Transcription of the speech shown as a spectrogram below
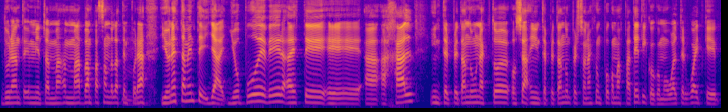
durante mientras más, más van pasando las temporadas y honestamente ya yo pude ver a este eh, a, a Hal interpretando un actor o sea interpretando un personaje un poco más patético como Walter White que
